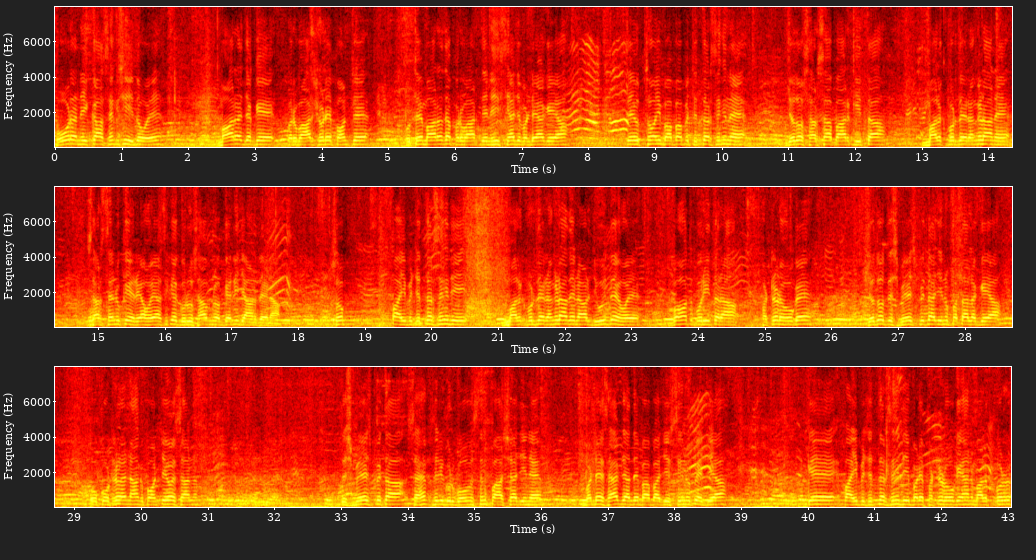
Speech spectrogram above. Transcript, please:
ਹੋਰ ਅਨੇਕਾ ਸਿੰਘ ਸ਼ਹੀਦ ਹੋਏ। ਮਹਾਰਾਜ ਅੱਗੇ ਪਰਿਵਾਰ ਛੋੜੇ ਪਹੁੰਚੇ। ਉੱਥੇ ਮਹਾਰਾਜ ਦਾ ਪਰਿਵਾਰ ਤਿੰਨ ਹਿੱਸਿਆਂ 'ਚ ਵੰਡਿਆ ਗਿਆ। ਤੇ ਉੱਥੋਂ ਹੀ ਬਾਬਾ ਬਚਿੱਤਰ ਸਿੰਘ ਨੇ ਜਦੋਂ ਸਰਸਾ ਪਾਰ ਕੀਤਾ, ਮਾਲਕਪੁਰ ਦੇ ਰੰਗੜਾ ਨੇ ਸਰਸੇ ਨੂੰ ਘੇਰਿਆ ਹੋਇਆ ਸੀ ਕਿ ਗੁਰੂ ਸਾਹਿਬ ਨੂੰ ਅੱਗੇ ਨਹੀਂ ਜਾਣ ਦੇਣਾ। ਸੋ ਭਾਈ ਬਚਿੱਤਰ ਸਿੰਘ ਜੀ ਮਾਲਕਪੁਰ ਦੇ ਰੰਗੜਾ ਦੇ ਨਾਲ ਜੂਝਦੇ ਹੋਏ ਬਹੁਤ ਬੁਰੀ ਤਰ੍ਹਾਂ ਫੱਟੜ ਹੋ ਗਏ। ਜਦੋਂ ਦਸ਼ਮੇਸ਼ ਪਿਤਾ ਜੀ ਨੂੰ ਪਤਾ ਲੱਗਿਆ, ਉਹ ਕੋਟਲਾ ਨੰਗ ਪਹੁੰਚੇ ਹੋਏ ਸਨ। ਦਸ਼ਮੇਸ਼ ਪਿਤਾ ਸਾਹਿਬ ਸ੍ਰੀ ਗੁਰੂ ਗੋਬਿੰਦ ਸਿੰਘ ਪਾਤਸ਼ਾਹ ਜੀ ਨੇ ਵੱਡੇ ਸਾਹਿਬਜ਼ਾਦੇ ਬਾਬਾ ਜੀਤ ਸਿੰਘ ਨੂੰ ਭੇਜਿਆ ਕਿ ਭਾਈ ਬਚਿੱਤਰ ਸਿੰਘ ਜੀ ਬੜੇ ਫੱਟੜ ਹੋ ਗਏ ਹਨ ਮਲਕਪੁਰ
